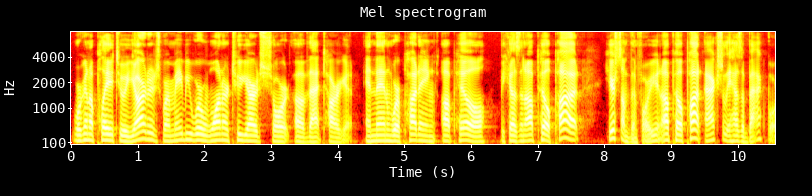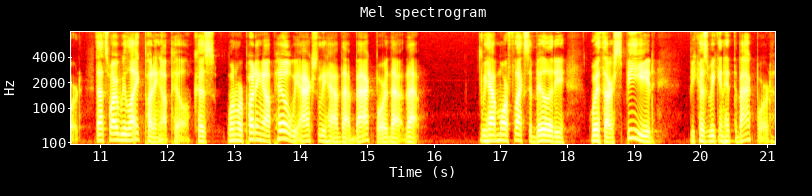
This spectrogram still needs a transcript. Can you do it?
we're going to play to a yardage where maybe we're 1 or 2 yards short of that target. And then we're putting uphill because an uphill putt, here's something for you, an uphill putt actually has a backboard. That's why we like putting uphill cuz when we're putting uphill, we actually have that backboard that that we have more flexibility with our speed because we can hit the backboard.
